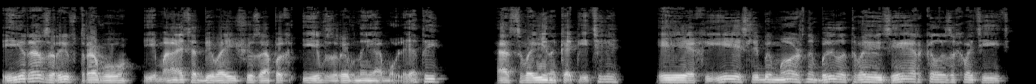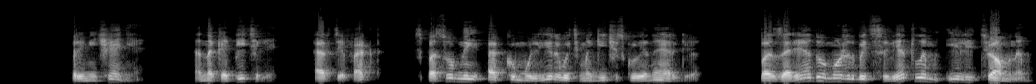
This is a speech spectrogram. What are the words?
И разрыв траву, и мать, отбивающую запах, и взрывные амулеты, а свои накопители Эх, если бы можно было твое зеркало захватить. Примечание. Накопители – артефакт, способный аккумулировать магическую энергию. По заряду может быть светлым или темным.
